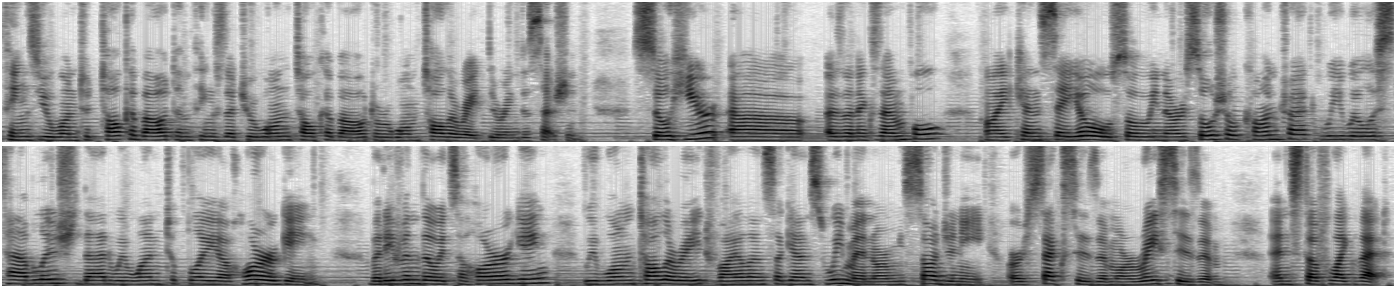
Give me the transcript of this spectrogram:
things you want to talk about and things that you won't talk about or won't tolerate during the session. So, here, uh, as an example, I can say, oh, so in our social contract, we will establish that we want to play a horror game. But even though it's a horror game, we won't tolerate violence against women or misogyny or sexism or racism and stuff like that.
